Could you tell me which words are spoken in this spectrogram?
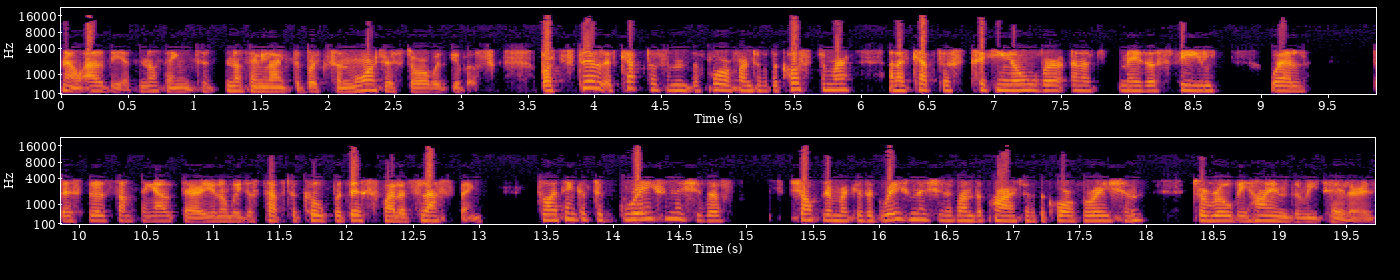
Now, albeit nothing to, nothing like the bricks and mortar store would give us, but still, it kept us in the forefront of the customer, and it kept us ticking over, and it made us feel, well, there's still something out there. You know, we just have to cope with this while it's lasting. So I think it's a great initiative. Shop Limerick is a great initiative on the part of the corporation to row behind the retailers,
